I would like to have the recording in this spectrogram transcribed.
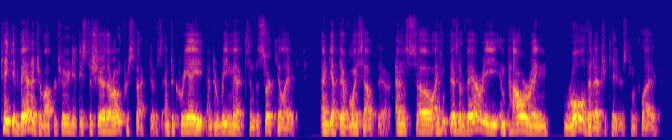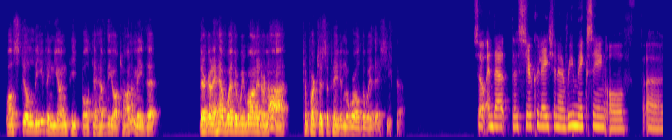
take advantage of opportunities to share their own perspectives and to create and to remix and to circulate and get their voice out there. And so I think there's a very empowering role that educators can play while still leaving young people to have the autonomy that they're going to have whether we want it or not to participate in the world the way they see fit. So, and that the circulation and remixing of uh,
